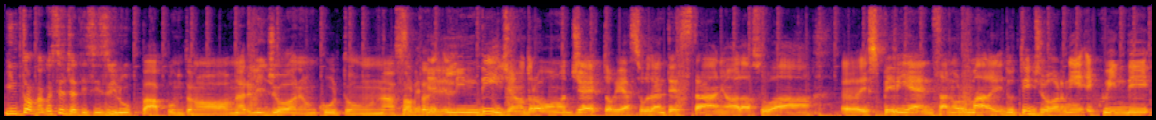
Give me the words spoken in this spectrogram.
intorno a questi oggetti si sviluppa appunto una religione, un culto, una Sì, sorta perché di. l'indigeno trova un oggetto che è assolutamente estraneo alla sua eh, esperienza normale di tutti i giorni e quindi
